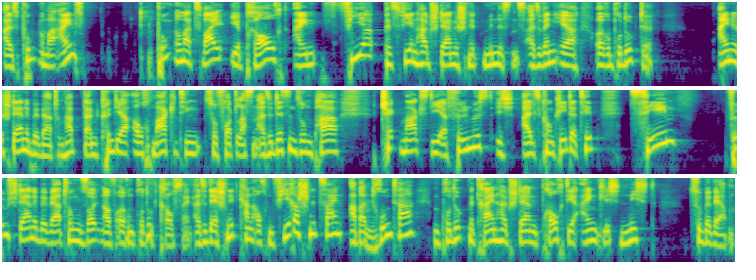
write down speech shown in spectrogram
als Punkt Nummer eins. Punkt Nummer zwei, ihr braucht ein vier bis viereinhalb Sterne Schnitt mindestens. Also wenn ihr eure Produkte eine Sternebewertung habt, dann könnt ihr auch Marketing sofort lassen. Also das sind so ein paar Checkmarks, die ihr erfüllen müsst. Ich als konkreter Tipp, zehn Fünf-Sterne-Bewertungen sollten auf eurem Produkt drauf sein. Also der Schnitt kann auch ein Viererschnitt sein, aber mhm. drunter ein Produkt mit dreieinhalb Sternen braucht ihr eigentlich nicht zu bewerben.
